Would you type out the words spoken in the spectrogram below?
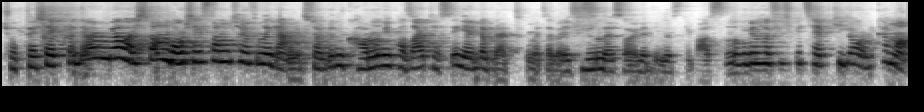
Çok teşekkür ediyorum. Yavaştan Borsa İstanbul tarafına gelmek istiyorum. Dün kanlı bir pazartesi geride bıraktık Mete Bey. Sizin de söylediğiniz gibi aslında. Bugün hafif bir tepki gördük ama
